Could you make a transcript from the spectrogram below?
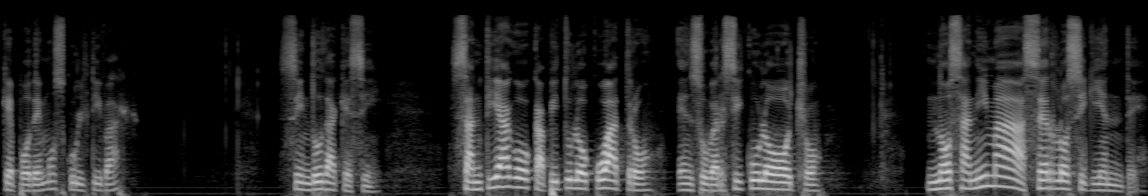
que podemos cultivar? Sin duda que sí. Santiago capítulo 4, en su versículo 8, nos anima a hacer lo siguiente.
